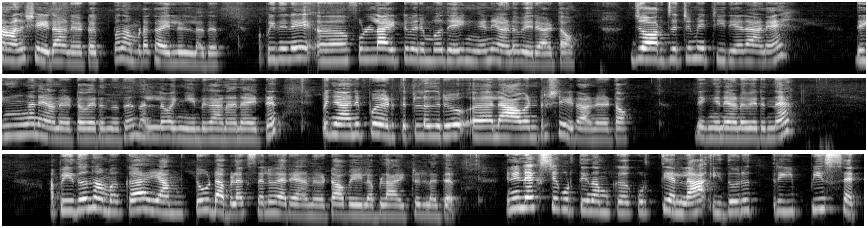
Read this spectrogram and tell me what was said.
നാല് ഷെയ്ഡാണ് കേട്ടോ ഇപ്പോൾ നമ്മുടെ കയ്യിലുള്ളത്. അപ്പോൾ ഇതിന് ഫുള്ളായിട്ട് വരുമ്പോൾ ഇതേ ഇങ്ങനെയാണ് വരിക കേട്ടോ. ജോർജറ്റ് മെറ്റീരിയൽ ആണേ. ഇതിങ്ങനെയാണ് കേട്ടോ വരുന്നത്. നല്ല ഭംഗിയുണ്ട് കാണാനായിട്ട്. ഇപ്പം ഞാനിപ്പോൾ എടുത്തിട്ടുള്ളതൊരു ലാവണ്ടർ ഷെയ്ഡാണ് കേട്ടോ. ഇതിങ്ങനെയാണ് വരുന്നത് അപ്പോൾ ഇത് നമുക്ക് M to double X L വരെയാണ് കേട്ടോ അവൈലബിൾ ആയിട്ടുള്ളത്. ഇനി നെക്സ്റ്റ് കുർത്തി നമുക്ക് കുർത്തിയല്ല ഇതൊരു ത്രീ പീസ് സെറ്റ്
